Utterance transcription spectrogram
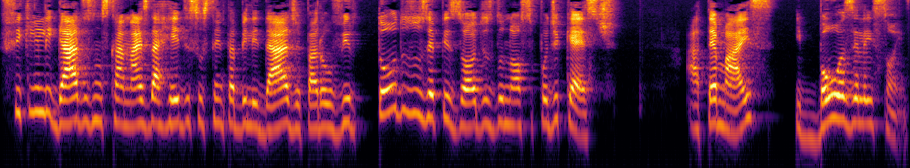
Fiquem ligados nos canais da Rede Sustentabilidade para ouvir todos os episódios do nosso podcast. Até mais e boas eleições!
